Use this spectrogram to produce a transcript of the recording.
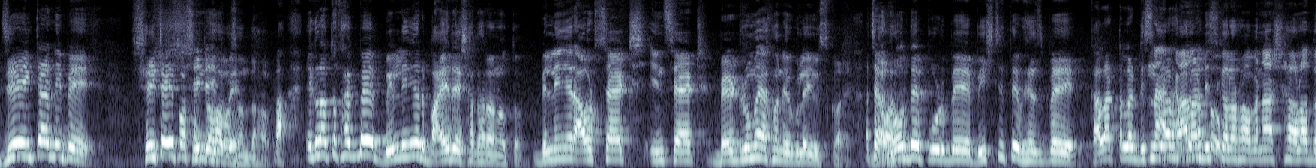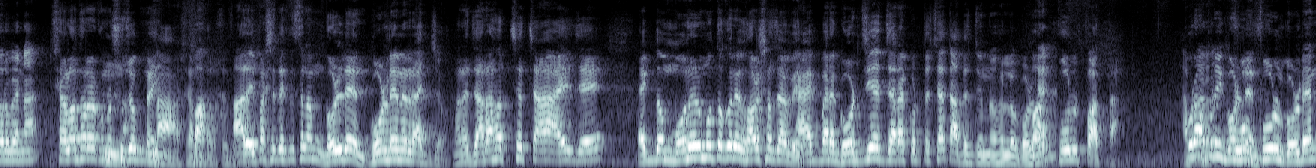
যে এটা নিবে সেইটাই পছন্দ হবে। পছন্দ হবে। এগুলো তো থাকবে বিল্ডিং এর বাইরে সাধারণত। বিল্ডিং এর আউটসাইড ইনসাইড বেডরুমে এখন এগুলো ইউজ করে। আচ্ছা রোদে পড়বে বৃষ্টিতে ভেজবে কালার টালার না ডিসকালার কালার ডিসকালার হবে না শ্যাওলা ধরবে না। শ্যাওলা ধরার কোনো সুযোগ নাই? না, আর এই পাশে দেখতেছিলাম গোল্ডেন গোল্ডেনের রাজ্য। মানে যারা হচ্ছে চায় যে একদম মনের মতো করে ঘর সাজাবে। একবারে গর্জিয়াস যারা করতে চায় তাদের জন্য হলো গোল্ডেন ফুল পাতা। পুরোপুরি গোল্ডেন ফুল গোল্ডেন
